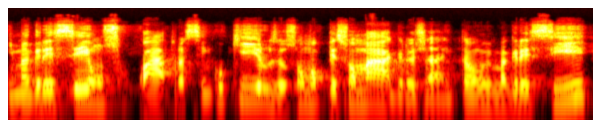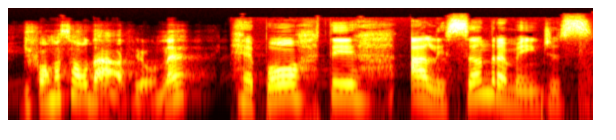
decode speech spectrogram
emagrecer uns 4 a 5 quilos, eu sou uma pessoa magra já, então eu emagreci de forma saudável, né? Repórter Alessandra Mendes.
